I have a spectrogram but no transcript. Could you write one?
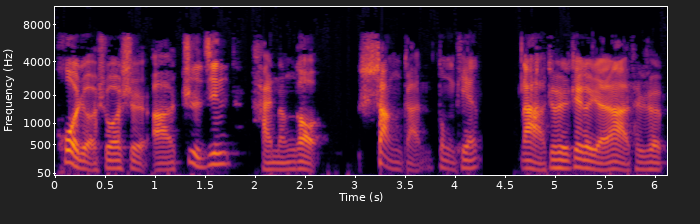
或者说是啊，至今还能够上感动天啊，就是这个人啊，他是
